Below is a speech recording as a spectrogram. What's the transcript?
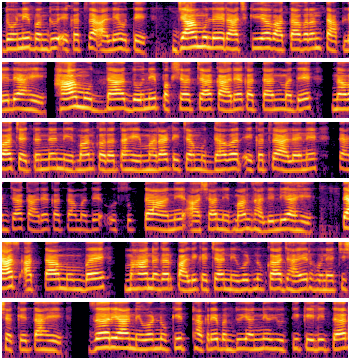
दोन्ही बंधू एकत्र आले होते ज्यामुळे राजकीय वातावरण तापलेले आहे. हा मुद्दा दोन्ही पक्षाच्या कार्यकर्त्यांमध्ये नवा चैतन्य निर्माण करत आहे. मराठीच्या मुद्द्यावर एकत्र आल्याने त्यांच्या कार्यकर्त्यांमध्ये उत्सुकता आणि आशा निर्माण झालेली आहे. त्यास आत्ता मुंबई महानगरपालिकेच्या निवडणुका जाहीर होण्याची शक्यता आहे. जर या निवडणुकीत ठाकरे बंधू यांनी युती केली तर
